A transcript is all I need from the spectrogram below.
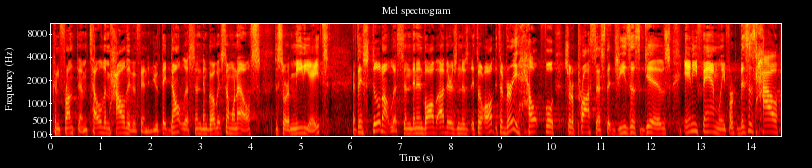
confront them, tell them how they've offended you. If they don't listen, then go get someone else to sort of mediate if they still don't listen, then involve others. And it's a, all, it's a very helpful sort of process that Jesus gives any family for this is how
